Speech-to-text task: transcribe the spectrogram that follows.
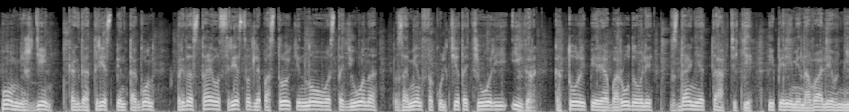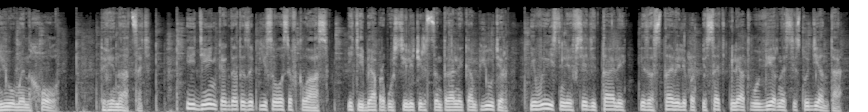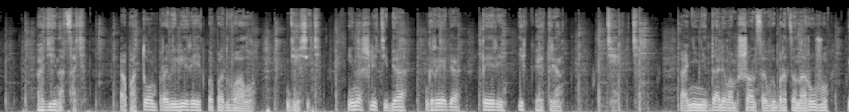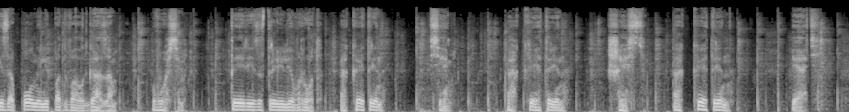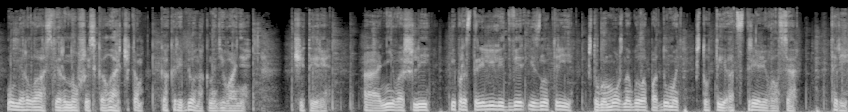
Помнишь день, когда Трест Пентагон предоставил средства для постройки нового стадиона взамен факультета теории игр, который переоборудовали в здание тактики и переименовали в Ньюмен-Холл. 12 и день, когда ты записывался в класс, и тебя пропустили через центральный компьютер, и выяснили все детали, и заставили подписать клятву верности студента. 11. А потом провели рейд по подвалу. 10. И нашли тебя, Грега, Терри и Кэтрин. 9. Они не дали вам шанса выбраться наружу и заполнили подвал газом. 8. Терри застрелили в рот, а Кэтрин... 7. А Кэтрин — шесть. А Кэтрин — пять. Умерла, свернувшись калачиком, как ребенок на диване. Четыре. А они вошли и прострелили дверь изнутри, чтобы можно было подумать, что ты отстреливался. Три.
